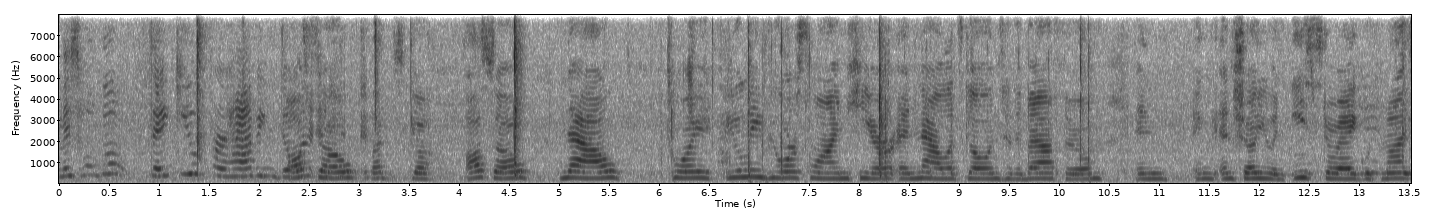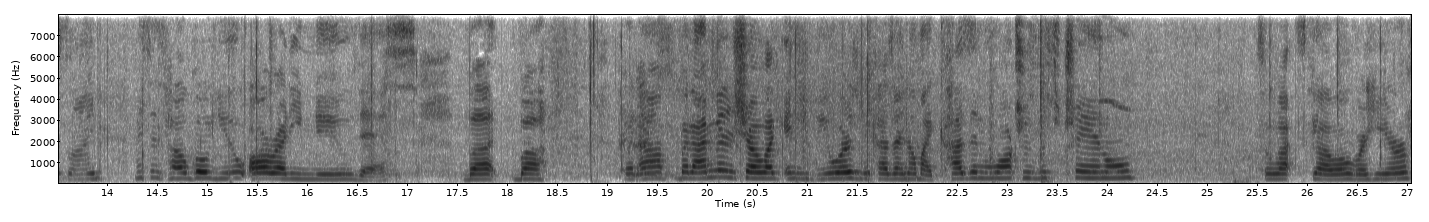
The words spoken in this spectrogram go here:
Miss Hogo, thank you for having Dylan. Also, and, and, let's go. Also, now, Toy, you leave your slime here, and now let's go into the bathroom and and, and show you an Easter egg with my slime. Mrs. Hogel, you already knew this, but but. But, uh, but I'm going to show like any viewers because I know my cousin watches this channel. So let's go over here.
